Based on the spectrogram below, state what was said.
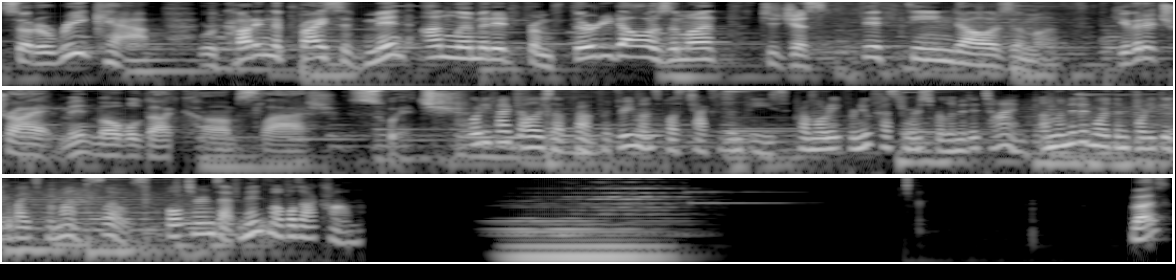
So to recap, we're cutting the price of Mint Unlimited from $30 a month to just $15 a month. Give it a try at mintmobile.com slash switch. $45 upfront for three months plus taxes and fees. Promo rate for new customers for limited time. Unlimited more than 40 gigabytes per month. Slows. Full terms at mintmobile.com. was?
